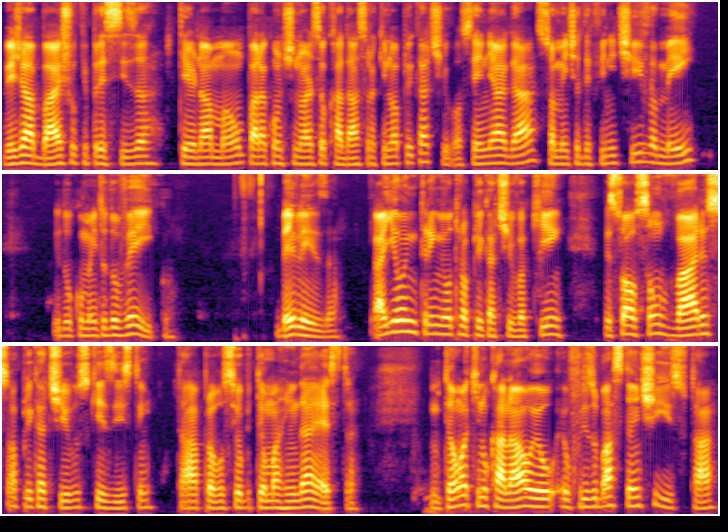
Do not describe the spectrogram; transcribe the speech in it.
Veja abaixo o que precisa ter na mão para continuar seu cadastro aqui no aplicativo. O CNH, somente a definitiva, MEI e documento do veículo. Beleza. Aí eu entrei em outro aplicativo aqui. Pessoal, são vários aplicativos que existem, tá? Para você obter uma renda extra. Então aqui no canal eu, eu friso bastante isso, tá?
